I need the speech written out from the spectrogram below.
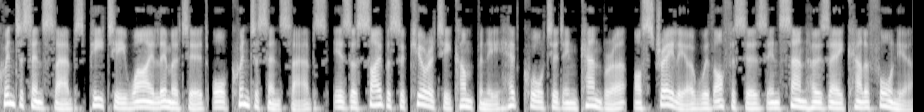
Quintessencelabs Pty Limited or Quintessence Labs is a cybersecurity company headquartered in Canberra, Australia with offices in San Jose, California.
